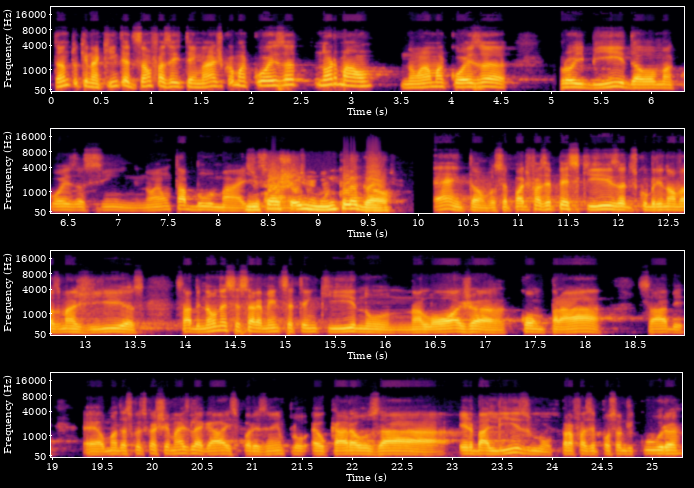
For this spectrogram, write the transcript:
Tanto que na quinta edição fazer item mágico é uma coisa normal, não é uma coisa proibida ou uma coisa assim, não é um tabu mais. Isso eu achei muito legal. É, então, você pode fazer pesquisa, descobrir novas magias, sabe? Não necessariamente você tem que ir no, na loja comprar, sabe? É, uma das coisas que eu achei mais legais, por exemplo, é o cara usar herbalismo para fazer poção de cura.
